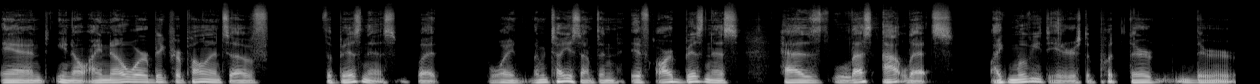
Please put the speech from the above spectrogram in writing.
And, you know, I know we're big proponents of the business, but boy, let me tell you something. If our business has less outlets like movie theaters to put their their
